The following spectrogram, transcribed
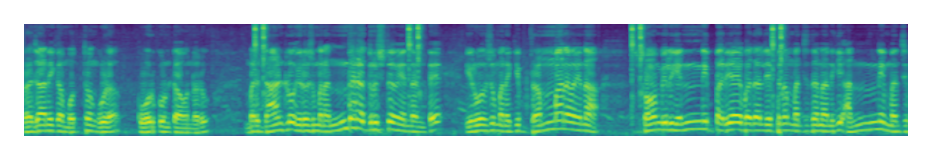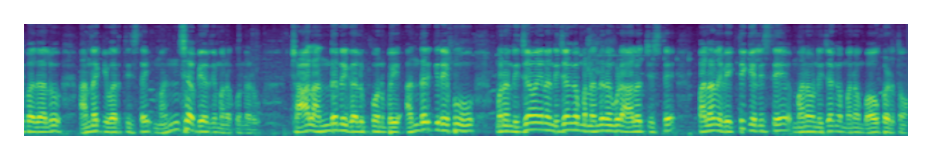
ప్రజానికం మొత్తం కూడా కోరుకుంటా ఉన్నారు. మరి దాంట్లో ఈరోజు మనందరి అదృష్టం ఏంటంటే ఈరోజు మనకి బ్రహ్మాండమైన స్వామిలు ఎన్ని పర్యాయ పదాలు చెప్పినా మంచితనానికి అన్ని మంచి పదాలు అన్నకి వర్తిస్తాయి. మంచి అభ్యర్థి మనకున్నారు. చాలా అందరినీ కలుపుకొని పోయి అందరికీ రేపు మనం నిజమైన నిజంగా మనందరం కూడా ఆలోచిస్తే పలానా వ్యక్తి గెలిస్తే మనం నిజంగా మనం బాగుపడతాం.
